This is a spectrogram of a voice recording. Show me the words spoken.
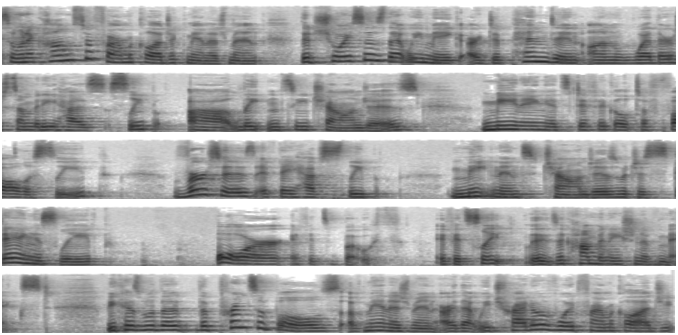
So, when it comes to pharmacologic management, the choices that we make are dependent on whether somebody has sleep uh, latency challenges, meaning it's difficult to fall asleep, versus if they have sleep maintenance challenges, which is staying asleep, or if it's both. If it's sleep, it's a combination of mixed. Because the, the principles of management are that we try to avoid pharmacology,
